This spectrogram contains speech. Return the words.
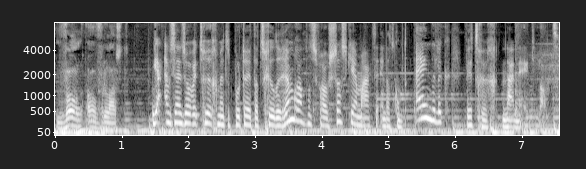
woonoverlast. Ja, en we zijn zo weer terug met het portret dat schilder Rembrandt van zijn vrouw Saskia maakte. En dat komt eindelijk weer terug naar Nederland.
